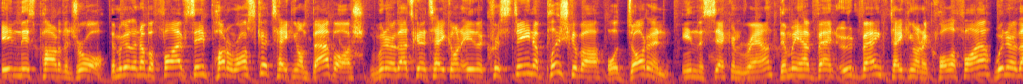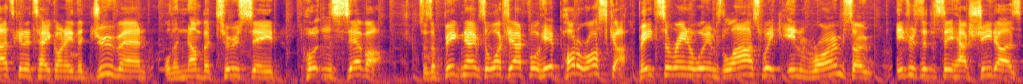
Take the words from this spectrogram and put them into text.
in this part of the draw. Then we got the number five seed Podoroska taking on Babos. The winner of that's going to take on either Kristina Pliskova or Dodin in the second round. Then we have Van Uytvanck taking on a qualifier. Winner of that's going to take on either Juvan or the number two seed Putintseva. So some big names to watch out for here. Podoroska beat Serena Williams last week in Rome. So interested to see how she does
